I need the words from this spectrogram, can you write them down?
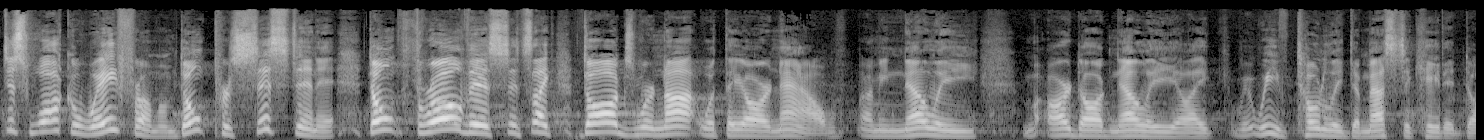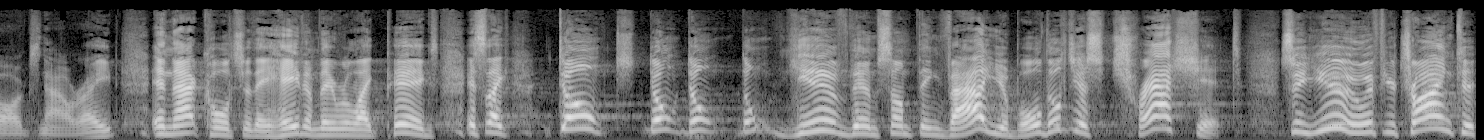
just walk away from them. Don't persist in it. Don't throw this. It's like dogs were not what they are now. I mean, Nellie our dog Nellie, like we've totally domesticated dogs now, right? In that culture, they hate them. They were like pigs. It's like don't don't don't don't give them something valuable. They'll just trash it. So you, if you're trying to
